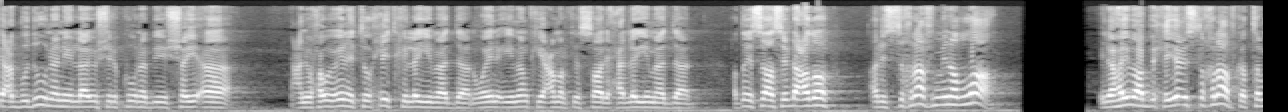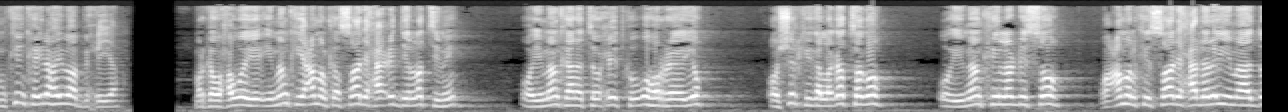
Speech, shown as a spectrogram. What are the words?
Yacbuduunanii laa yushrikuuna bi shay'a. Yani waxa weye inay tawxiidkii la yimaadaan waa inay iimaankii camalkii saalixa la yimaadaan. Hadday saasi dhacdo alistikhlaaf min allah. Ilaahay baa bixiya istikhlaafka tamkiinka ilaahay baa bixiya. Marka waxa weeye iimaankii camalka saalixa ciddii la timi oo iimaankana tawxiidka ugu horeeyo oo shirkiga laga tago oo iimaankii la dhiso oo camalkii saalixa lala yimaado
